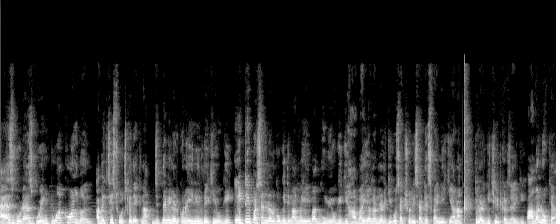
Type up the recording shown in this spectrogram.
as good as going to a call girl अब एक चीज़ सोच के देखना, जितने भी लड़कों ने ये रील देखी होगी 80% लड़कों के दिमाग में यही बात घूमी होगी कि हाँ भाई, अगर लड़की को सेक्सुअली सेटिस्फाई नहीं किया ना तो लड़की चीट कर जाएगी। पागल हो क्या?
